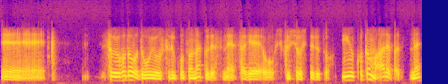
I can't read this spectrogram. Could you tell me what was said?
えー、それほど動揺することなくですね下げを縮小しているということもあればですね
